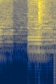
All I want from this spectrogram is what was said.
Bye.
